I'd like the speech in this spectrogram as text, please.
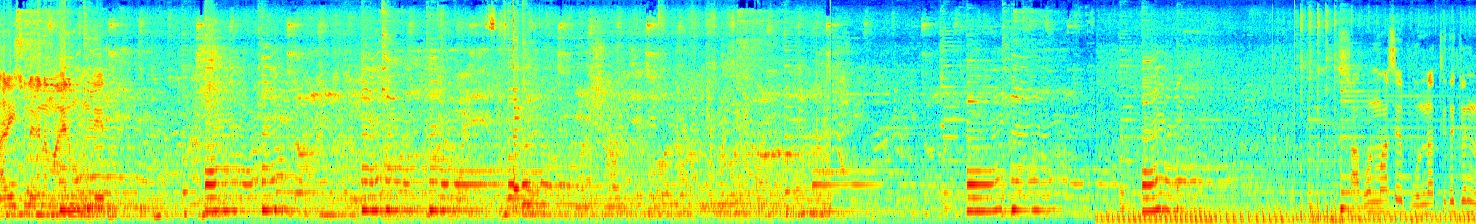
আর এই ছিল এখানে মায়ের মন্দির। শ্রাবণ মাসের পুণ্যার্থীদের জন্য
